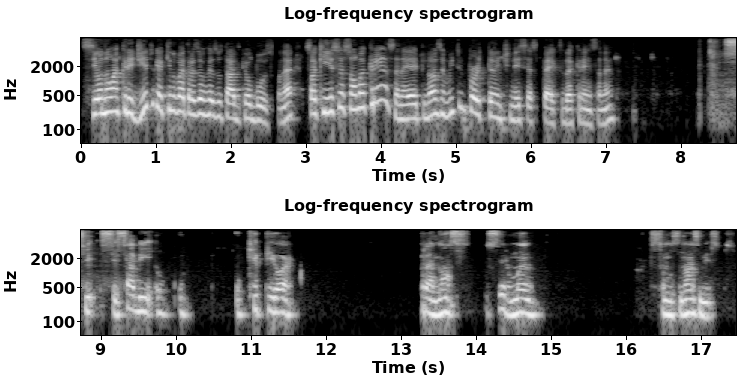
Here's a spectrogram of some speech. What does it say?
Se eu não acredito que aquilo vai trazer o resultado que eu busco, né? Só que isso é só uma crença, né? E a hipnose é muito importante nesse aspecto da crença, né? Você sabe o, o que é pior para nós, o ser humano? Somos nós mesmos.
